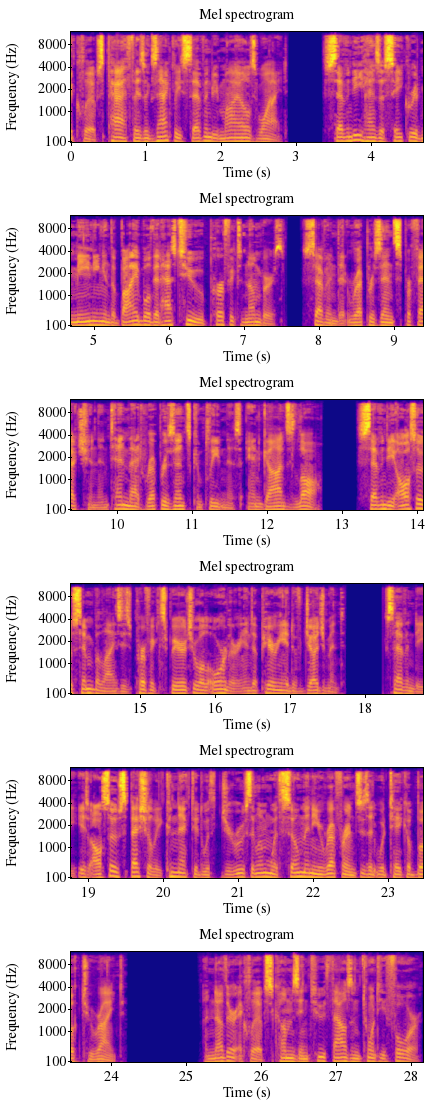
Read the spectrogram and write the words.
eclipse path is exactly 70 miles wide. 70 has a sacred meaning in the Bible that has two perfect numbers, 7 that represents perfection and 10 that represents completeness and God's law. 70 also symbolizes perfect spiritual order and a period of judgment. 70 is also specially connected with Jerusalem with so many references it would take a book to write. Another eclipse comes in 2024,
